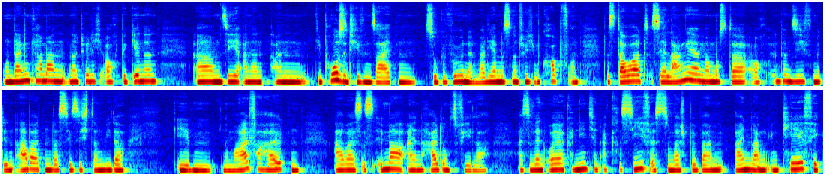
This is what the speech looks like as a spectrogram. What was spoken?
Und dann kann man natürlich auch beginnen, ähm, sie an, an die positiven Seiten zu gewöhnen, weil die haben das natürlich im Kopf und das dauert sehr lange. Man muss da auch intensiv mit denen arbeiten, dass sie sich dann wieder eben normal verhalten. Aber es ist immer ein Haltungsfehler. Also wenn euer Kaninchen aggressiv ist, zum Beispiel beim Reinlangen im Käfig,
